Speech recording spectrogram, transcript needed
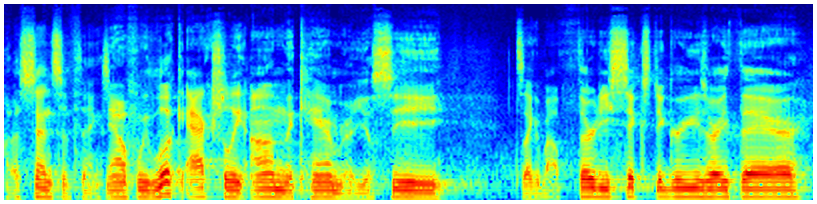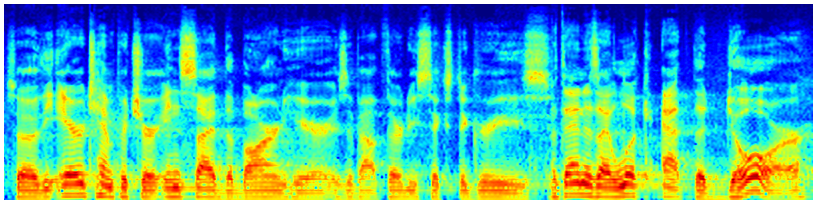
a sense of things. Now, if we look actually on the camera, you'll see it's like about 36 degrees right there. So the air temperature inside the barn here is about 36 degrees. But then as I look at the door,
